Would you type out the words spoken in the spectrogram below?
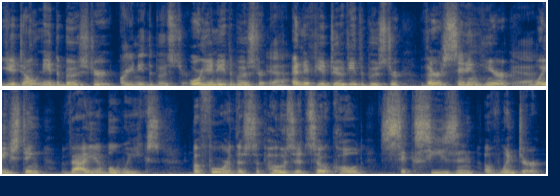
you don't need the booster or you need the booster. or you need the booster. Yeah. And if you do need the booster, they're sitting here Yeah. wasting valuable weeks before the supposed so-called sixth season of winter,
